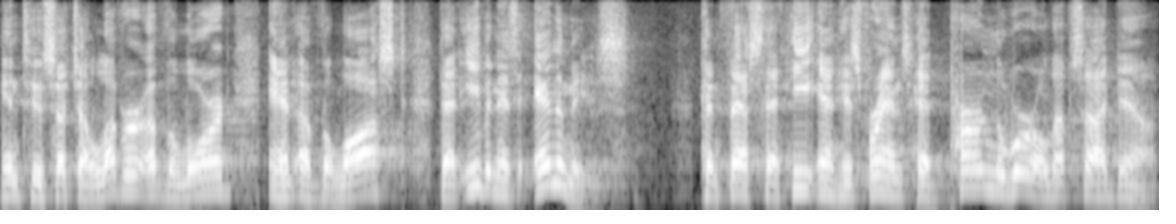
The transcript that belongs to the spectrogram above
into such a lover of the Lord and of the lost that even his enemies confessed that he and his friends had turned the world upside down.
